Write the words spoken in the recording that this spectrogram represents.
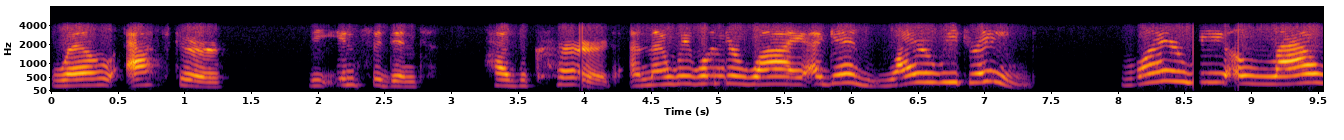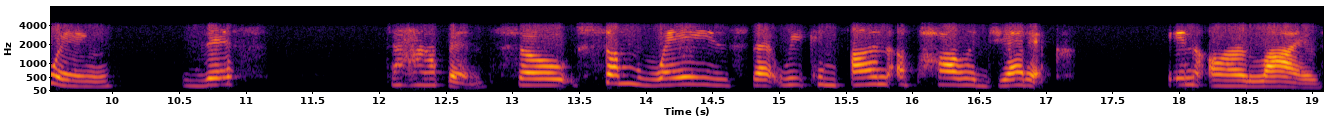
well after the incident has occurred. And then we wonder why, again, why are we drained? Why are we allowing this to happen? So, some ways that we can unapologetic in our lives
